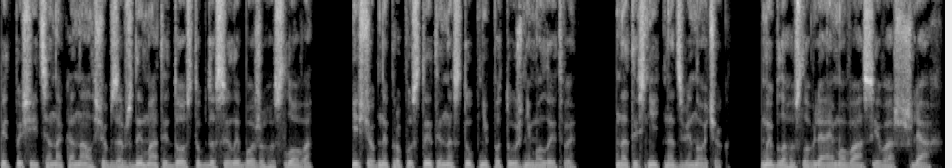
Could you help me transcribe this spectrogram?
Підпишіться на канал, щоб завжди мати доступ до сили Божого Слова і щоб не пропустити наступні потужні молитви. Натисніть на дзвіночок. Ми благословляємо вас і ваш шлях.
